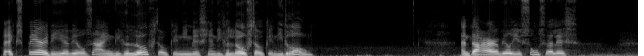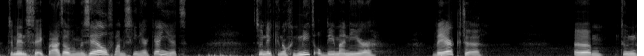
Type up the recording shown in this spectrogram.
de expert die je wil zijn, die gelooft ook in die missie en die gelooft ook in die droom. En daar wil je soms wel eens, tenminste, ik praat over mezelf, maar misschien herken je het. Toen ik nog niet op die manier werkte, um, toen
